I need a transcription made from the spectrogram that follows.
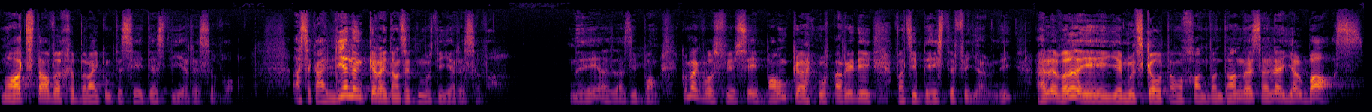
maatstawwe gebruik om te sê dis die Here se wil. As ek hy lening kry, dan is dit mos die Here se wil. Nee, as as die bank. Kom ek wil vir jou sê, banke, worry die wat's die beste vir jou nie. Hulle wil hê jy moet skuld aangaan want dan is hulle jou baas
